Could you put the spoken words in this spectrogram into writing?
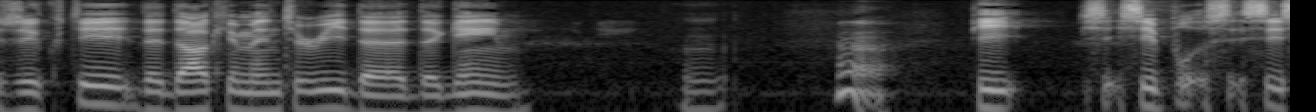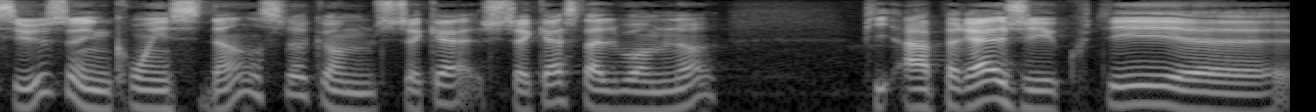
j'ai écouté the documentary de The Game. Puis c'est juste une coïncidence là comme je checkais je checkais cet album là. Puis après j'ai écouté euh,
